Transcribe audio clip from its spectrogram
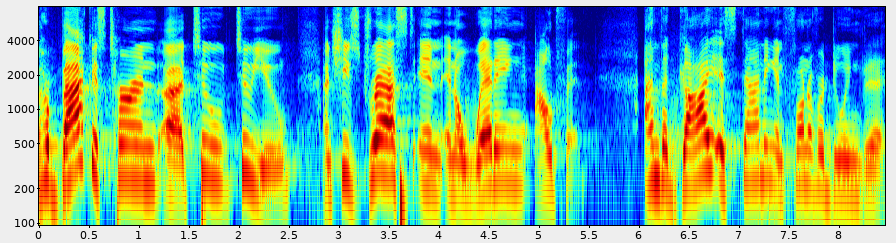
Her back is turned uh, to, to you, and she's dressed in, in a wedding outfit. And the guy is standing in front of her doing this.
